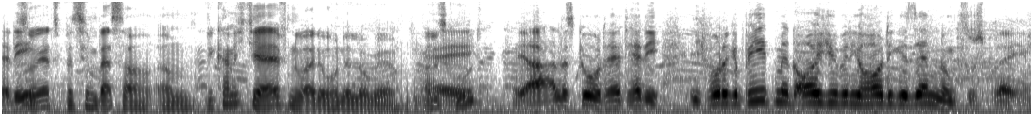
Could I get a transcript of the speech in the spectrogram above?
Teddy? So, jetzt bisschen besser. Ähm, wie kann ich dir helfen, du alte Hundelunge? Alles hey. gut? Ja, alles gut. Hey Teddy, ich wurde gebeten, mit euch über die heutige Sendung zu sprechen.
